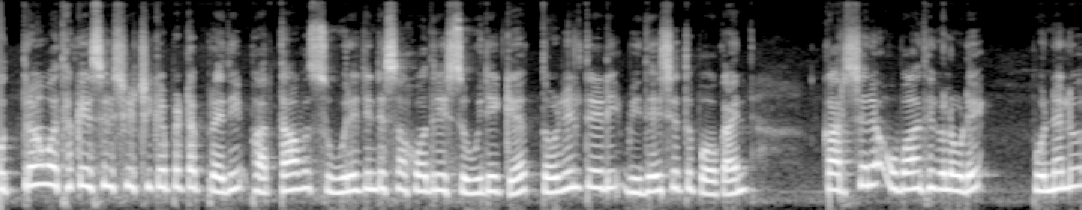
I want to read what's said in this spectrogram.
ഉത്ര വധക്കേസിൽ ശിക്ഷിക്കപ്പെട്ട പ്രതി ഭർത്താവ് സൂരജിന്റെ സഹോദരി സൂര്യയ്ക്ക് തൊഴിൽ തേടി വിദേശത്ത് പോകാൻ കർശന ഉപാധികളോടെ പുനലൂർ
